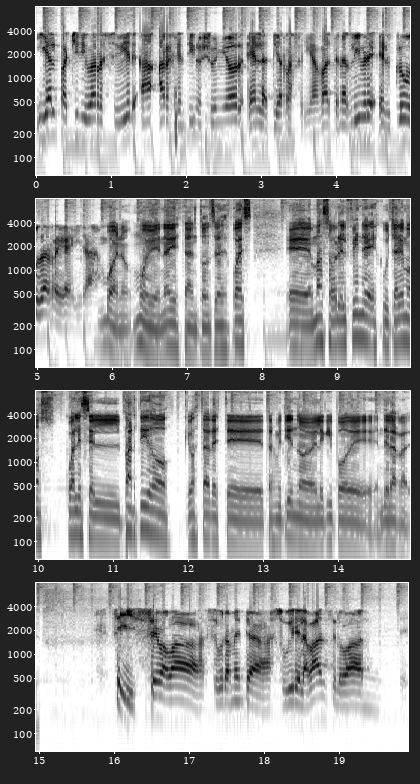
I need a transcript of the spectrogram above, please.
Y Alpachiri va a recibir a Argentino Junior en la Tierra Fría. Va a tener libre el club de Regueira. Bueno, muy bien, ahí está. Entonces, después, eh, más sobre el fin de escucharemos cuál es el partido que va a estar este, transmitiendo el equipo de, la radio. Sí, Seba va seguramente a subir el avance, lo van, eh,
